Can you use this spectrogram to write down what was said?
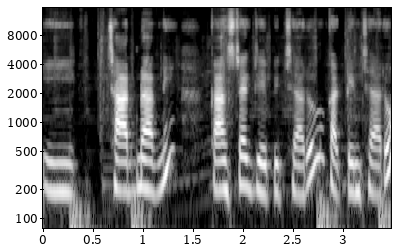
ఈ చార్మినార్ని కన్స్ట్రక్ట్ చేయించారు కట్టించారు.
